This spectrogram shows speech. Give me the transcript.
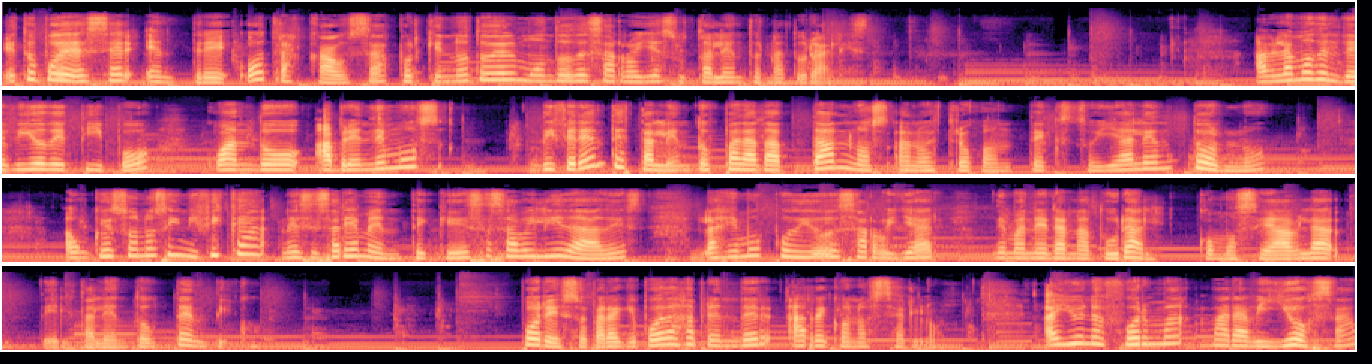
Esto puede ser entre otras causas porque no todo el mundo desarrolla sus talentos naturales. Hablamos del desvío de tipo cuando aprendemos diferentes talentos para adaptarnos a nuestro contexto y al entorno, aunque eso no significa necesariamente que esas habilidades las hemos podido desarrollar de manera natural, como se habla del talento auténtico. Por eso, para que puedas aprender a reconocerlo, hay una forma maravillosa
